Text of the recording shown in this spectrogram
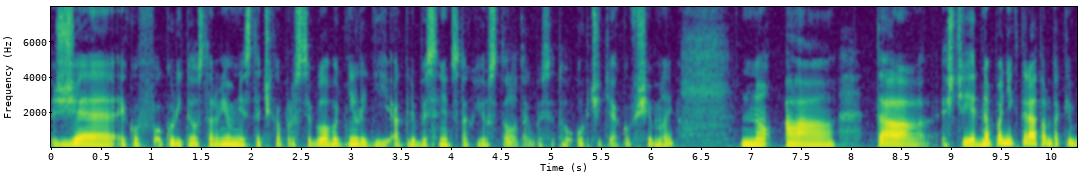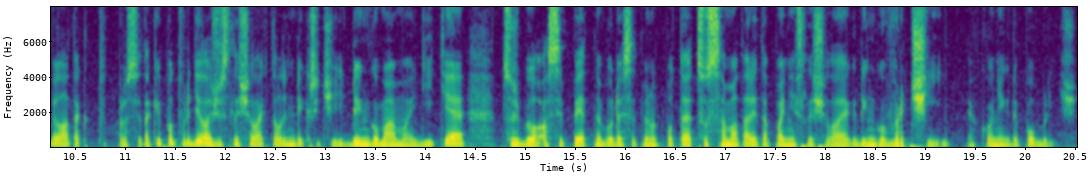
že jako v okolí toho stanovního městečka prostě bylo hodně lidí a kdyby se něco takového stalo, tak by se toho určitě jako všimli. No a ta ještě jedna paní, která tam taky byla, tak prostě taky potvrdila, že slyšela, jak ta Lindy křičí Dingo má moje dítě, což bylo asi pět nebo deset minut poté, co sama tady ta paní slyšela, jak Dingo vrčí, jako někde poblíž.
